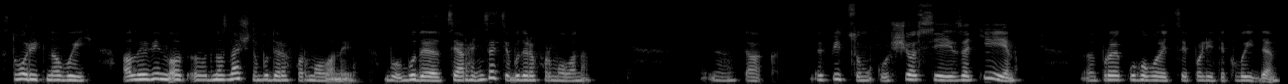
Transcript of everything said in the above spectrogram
створюють новий, але він однозначно буде реформований. Буде, ця організація буде реформована. Е, Так, в підсумку, що з цієї затії, е, про яку говорить цей політик, вийде,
